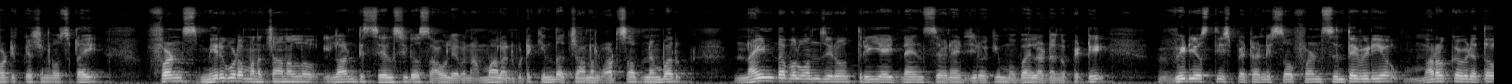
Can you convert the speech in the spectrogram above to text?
నోటిఫికేషన్గా వస్తాయి. ఫ్రెండ్స్ మీరు కూడా మన ఛానల్లో ఇలాంటి సేల్స్ వీడియోస్ ఆవులు ఏమైనా అమ్మాలనుకుంటే కింద channel WhatsApp number nine double one zero three eight nine seven eight జీరోకి మొబైల్ అడ్డంగా పెట్టి వీడియోస్ తీసి పెట్టండి. సో ఫ్రెండ్స్ ఇంతే వీడియో మరొక వీడియోతో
